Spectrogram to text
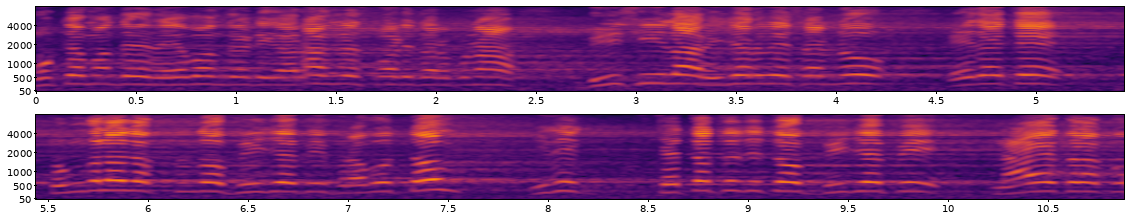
ముఖ్యమంత్రి రేవంత్ రెడ్డి గారు కాంగ్రెస్ పార్టీ తరఫున బీసీల రిజర్వేషన్ను ఏదైతే తుంగలో దక్కుతుందో బీజేపీ ప్రభుత్వం ఇది చిత్తశుద్ధితో బీజేపీ నాయకులకు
